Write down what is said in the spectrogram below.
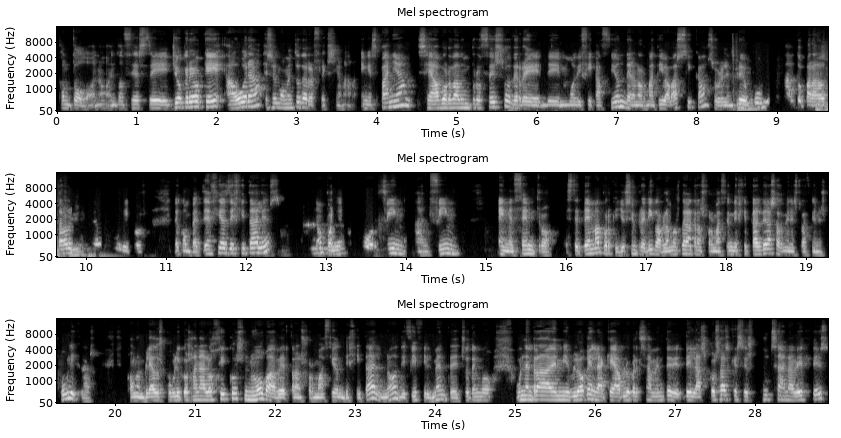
con todo, ¿no? Entonces, eh, yo creo que ahora es el momento de reflexionar. En España se ha abordado un proceso de, modificación de la normativa básica sobre el empleo público, tanto para dotar a los empleados públicos de competencias digitales, ¿no? Poniendo por fin, al fin, en el centro este tema, porque yo siempre digo, hablamos de la transformación digital de las administraciones públicas. Con empleados públicos analógicos no va a haber transformación digital, ¿no? Difícilmente. De hecho, tengo una entrada en mi blog en la que hablo precisamente de, las cosas que se escuchan a veces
